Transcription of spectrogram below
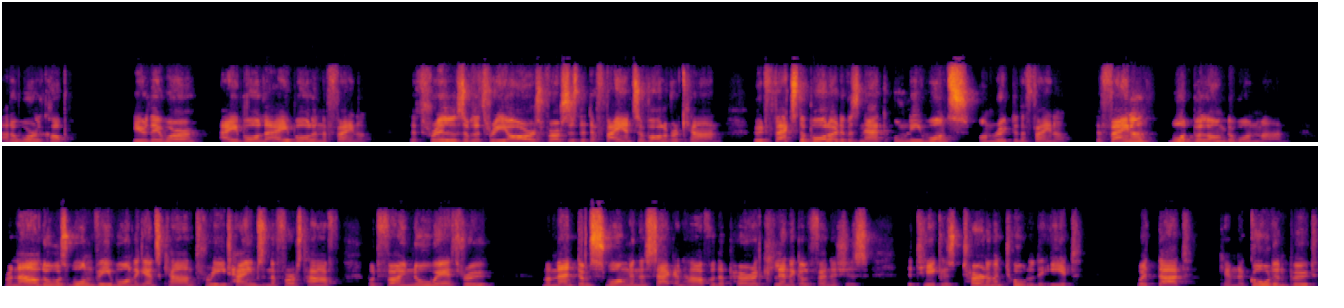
at a World Cup. Here they were, eyeball to eyeball in the final. The thrills of the three R's versus the defiance of Oliver Kahn, who had fetched the ball out of his net only once en route to the final. The final would belong to one man. Ronaldo was 1v1 against Kahn three times in the first half, but found no way through. Momentum swung in the second half with a pair of clinical finishes to take his tournament total to eight. With that came the Golden Boot,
